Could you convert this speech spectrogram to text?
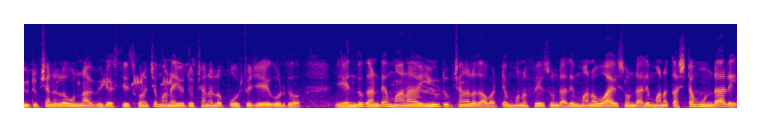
యూట్యూబ్ ఛానల్లో ఉన్న వీడియోస్ తీసుకొని వచ్చి మన యూట్యూబ్ ఛానల్లో పోస్ట్ చేయకూడదు. ఎందుకంటే మన యూట్యూబ్ ఛానల్ కాబట్టి మన ఫేస్ ఉండాలి. మన వాయిస్ ఉండాలి. మన కష్టం ఉండాలి.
